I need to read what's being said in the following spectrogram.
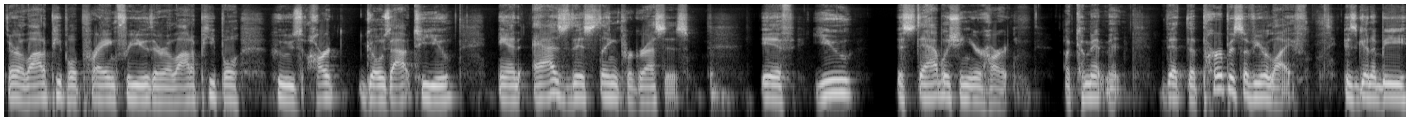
There are a lot of people praying for you. There are a lot of people whose heart goes out to you. And as this thing progresses, if you establish in your heart a commitment that the purpose of your life is going to be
